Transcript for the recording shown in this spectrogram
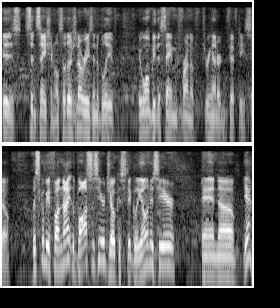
is sensational. So there's no reason to believe it won't be the same in front of 350. So this is gonna be a fun night. The boss is here, Joe Castiglione is here, and uh, yeah,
